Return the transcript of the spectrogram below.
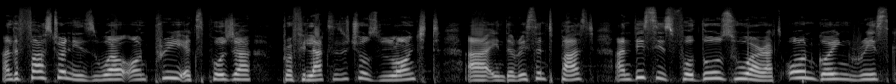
And the first one is, well, on pre-exposure prophylaxis, which was launched uh, in the recent past. And this is for those who are at ongoing risk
